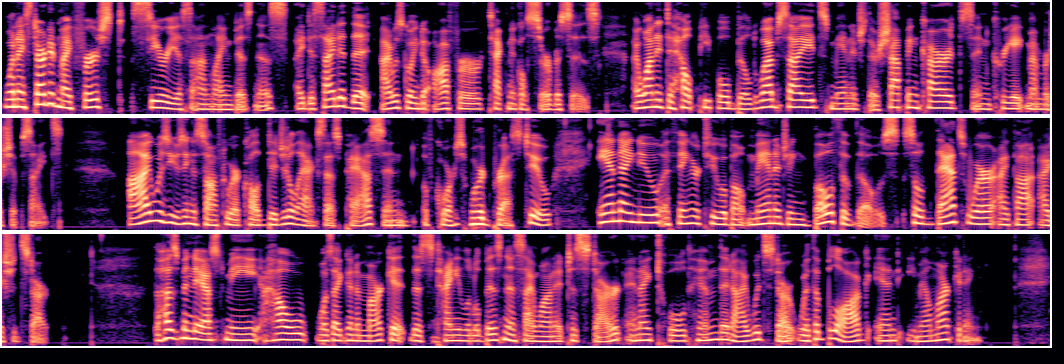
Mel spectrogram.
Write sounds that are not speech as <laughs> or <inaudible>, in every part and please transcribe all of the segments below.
When I started my first serious online business, I decided that I was going to offer technical services. I wanted to help people build websites, manage their shopping carts, and create membership sites. I was using a software called Digital Access Pass and, of course, <laughs> WordPress too. And I knew a thing or two about managing both of those. So that's where I thought I should start. The husband asked me how was I going to market this tiny little business I wanted to start, and I told him that I would start with a blog and email marketing.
